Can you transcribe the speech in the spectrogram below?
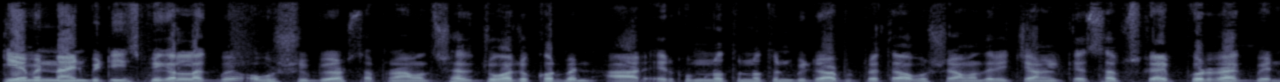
টিএমএন নাইন বিটি স্পিকার লাগবে, অবশ্যই বিয়ার্স আপনারা আমাদের সাথে যোগাযোগ করবেন। আর এরকম নতুন নতুন ভিডিও আপডেট পেতে অবশ্যই আমাদের এই চ্যানেলকে সাবস্ক্রাইব করে রাখবেন।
